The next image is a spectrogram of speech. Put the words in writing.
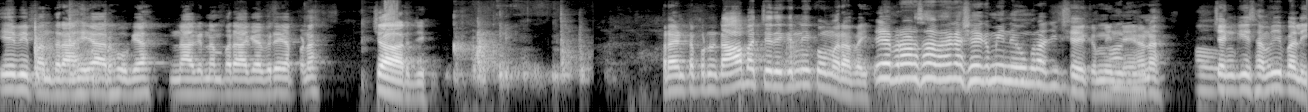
ਇਹ ਵੀ 15000 ਹੋ ਗਿਆ। ਨਗ ਨੰਬਰ ਆ ਗਿਆ ਵੀਰੇ ਆਪਣਾ 4 ਜੀ। ਪ੍ਰਿੰਟ ਪ੍ਰਿੰਟ ਆ ਬੱਚੇ ਦੀ ਕਿੰਨੀ ਕੁ ਉਮਰ ਆ ਬਾਈ? ਇਹ ਬਰਾੜ ਸਾਹਿਬ ਹੈਗਾ 6 ਮਹੀਨੇ ਉਮਰ ਆ ਜੀ। 6 ਮਹੀਨੇ। ਹਨਾ। ਚੰਗੀ ਸਮਝ ਭਲੀ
